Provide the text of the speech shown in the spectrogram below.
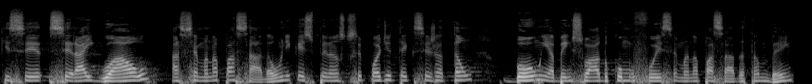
que ser, será igual à semana passada. A única esperança que você pode ter é que seja tão bom e abençoado como foi semana passada também,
